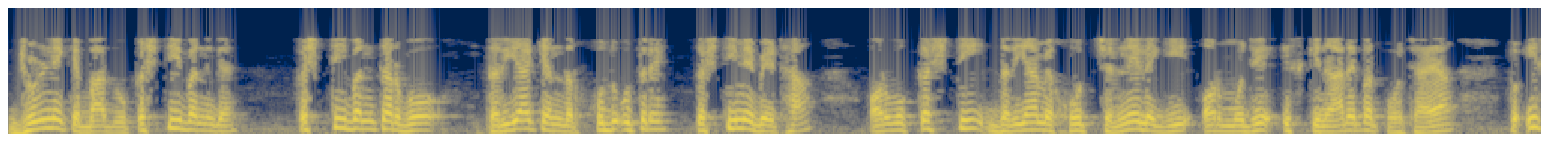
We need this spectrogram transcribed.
جڑنے کے بعد وہ کشتی بن گئے۔ کشتی بن کر وہ دریا کے اندر خود اترے، کشتی میں بیٹھا اور وہ کشتی دریا میں خود چلنے لگی اور مجھے اس کنارے پر پہنچایا۔ تو اس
